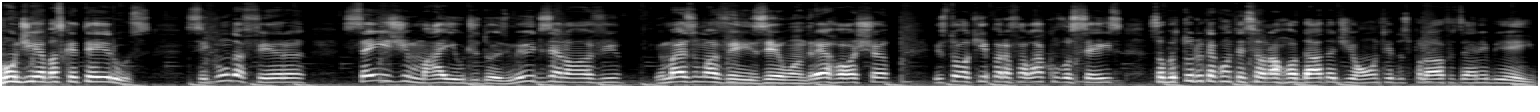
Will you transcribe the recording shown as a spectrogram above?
Bom dia, basqueteiros! Segunda-feira, 6 de maio de 2019, e mais uma vez eu, André Rocha, estou aqui para falar com vocês sobre tudo o que aconteceu na rodada de ontem dos playoffs da NBA,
